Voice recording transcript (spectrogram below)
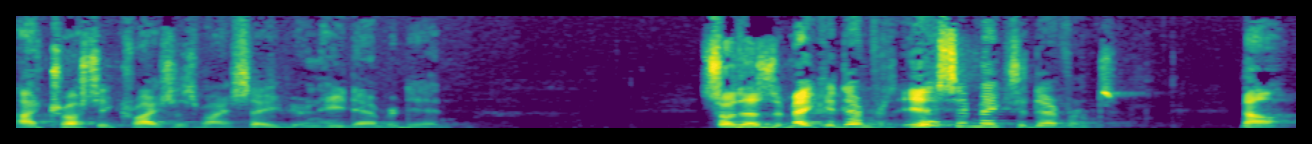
I trusted Christ as my Savior, and he never did. So, does it make a difference? Yes, it makes a difference. Now,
